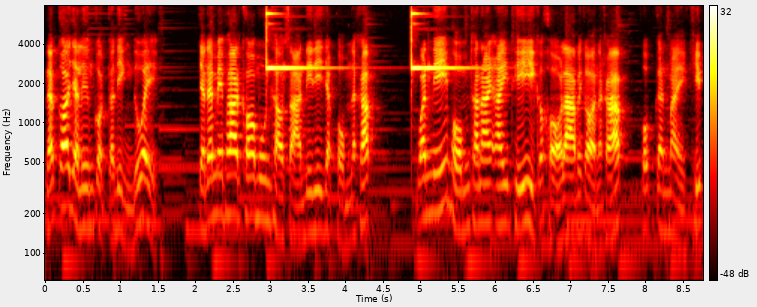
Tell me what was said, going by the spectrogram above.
แล้วก็อย่าลืมกดกระดิ่งด้วย จะได้ไม่พลาดข้อมูลข่าวสารดีๆ จากผมนะครับ วันนี้ผมทนายไอทีก็ขอลาไปก่อนนะครับ พบกันใหม่คลิป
